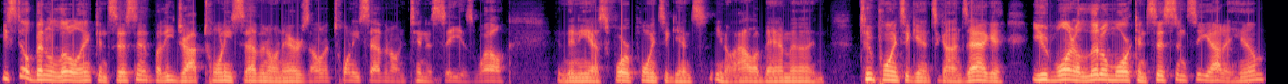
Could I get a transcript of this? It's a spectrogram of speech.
he's still been a little inconsistent, but he dropped 27 on Arizona, 27 on Tennessee as well. And then he has four points against, you know, Alabama and two points against Gonzaga. You'd want a little more consistency out of him,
